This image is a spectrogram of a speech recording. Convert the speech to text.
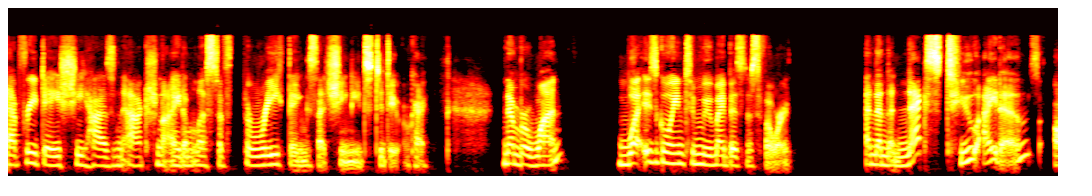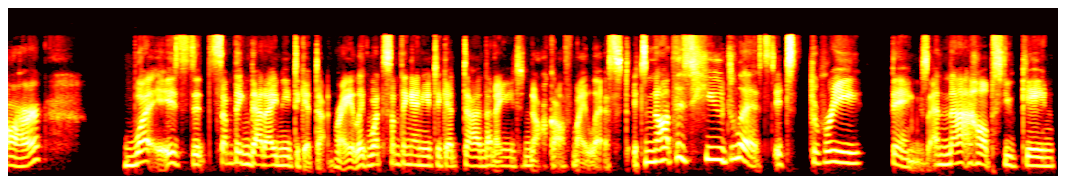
every day she has an action item list of three things that she needs to do. Okay. Number one, what is going to move my business forward? And then the next two items are what is it something that I need to get done, right? Like what's something I need to get done that I need to knock off my list? It's not this huge list. It's three things and that helps you gain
